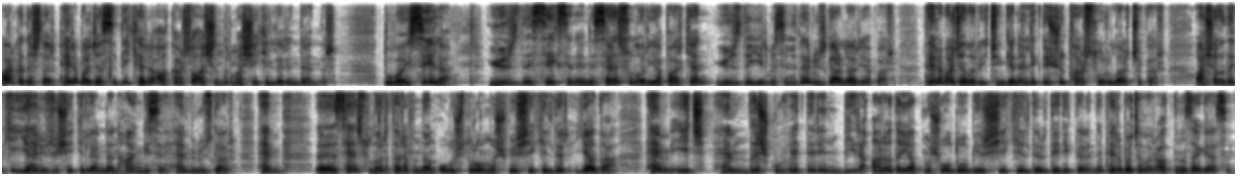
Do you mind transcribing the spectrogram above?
Arkadaşlar peri bacası bir kere akarsu aşındırma şekillerindendir. Dolayısıyla %80'ini sel suları yaparken %20'sini de rüzgarlar yapar. Peri bacaları için genellikle şu tarz sorular çıkar. Aşağıdaki yeryüzü şekillerinden hangisi hem rüzgar hem e, sel suları tarafından oluşturulmuş bir şekildir ya da hem iç hem dış kuvvetlerin bir arada yapmış olduğu bir şekildir dediklerinde peri bacaları aklınıza gelsin.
